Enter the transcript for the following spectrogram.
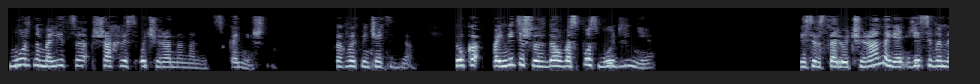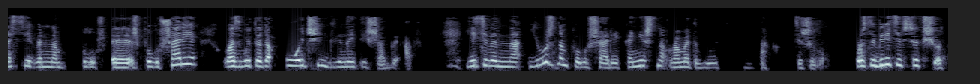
можно молиться шахрис очень рано на нец, конечно. Как вы отмечаете, да. Только поймите, что тогда у вас пост будет длиннее. Если вы встали очень рано, если вы на северном э, полушарии, у вас будет тогда очень длинный тишабы ав. Если вы на южном полушарии, конечно, вам это будет так тяжело. Просто берите все в счет.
